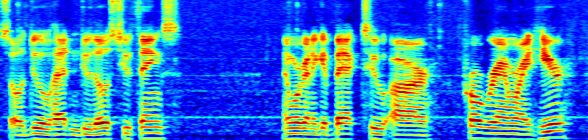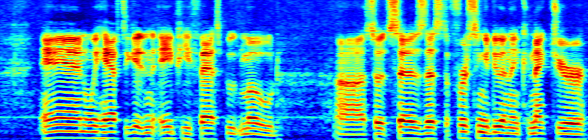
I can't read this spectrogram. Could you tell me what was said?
So do go ahead and do those two things. And we're going to get back to our program right here. And we have to get in AP fastboot mode. Uh, so it says that's the first thing you do and then connect your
